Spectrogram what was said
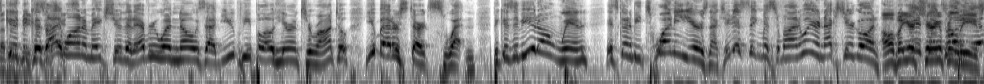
That's good because I want to make sure that everyone knows that you people out here in Toronto, you better start sweating because if you don't win, it's going to be 20 years next year. Just think, Mr. Milan, well, you're next year going. Oh, but you're cheering for Leafs.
